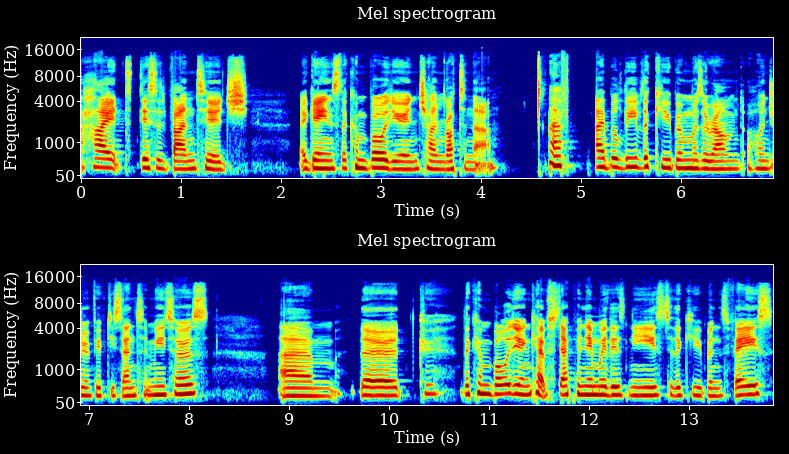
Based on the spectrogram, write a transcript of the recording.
height disadvantage against the Cambodian Chan Ratana. I believe the Cuban was around 150 centimeters. Um, the the Cambodian kept stepping in with his knees to the Cuban's face,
